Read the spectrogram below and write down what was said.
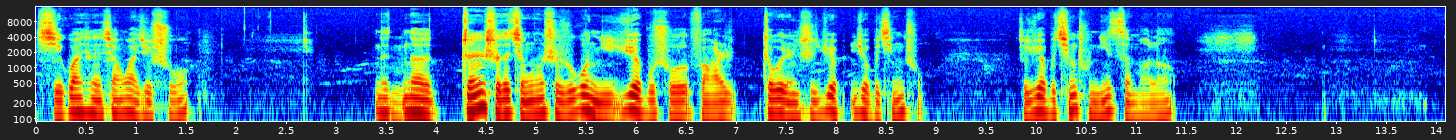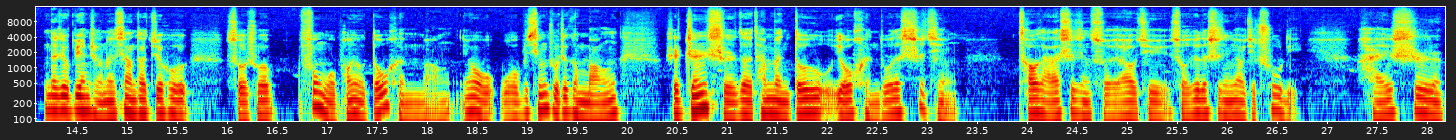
习惯性的向外去说。那嗯那真实的情况是，如果你越不说，反而周围人是越越不清楚，就越不清楚你怎么了，那就变成了像他最后所说，父母朋友都很忙，因为我我不清楚这个忙是真实的，他们都有很多的事情，嘈杂的事情所要去琐碎的事情要去处理，还是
